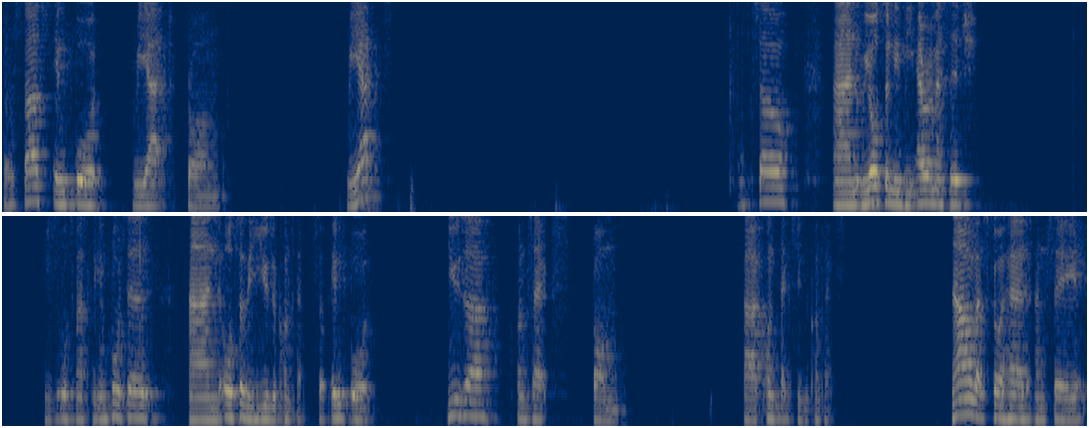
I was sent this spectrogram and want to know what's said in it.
So let's first import React from React. So, and we also need the error message which is automatically imported, and also the user context. So import user context from uh, context user context. Now let's go ahead and say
